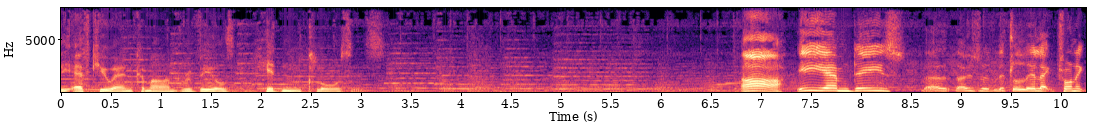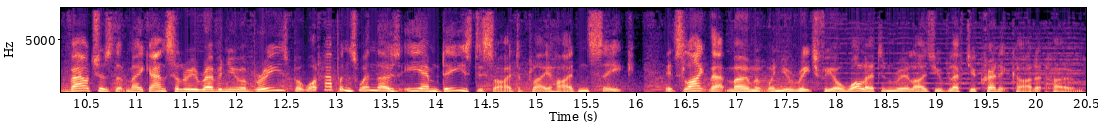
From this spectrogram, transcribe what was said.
The FQN command reveals hidden clauses. Ah, EMDs. those are little electronic vouchers that make ancillary revenue a breeze, but what happens when those EMDs decide to play hide and seek? It's like that moment when you reach for your wallet and realize you've left your credit card at home.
